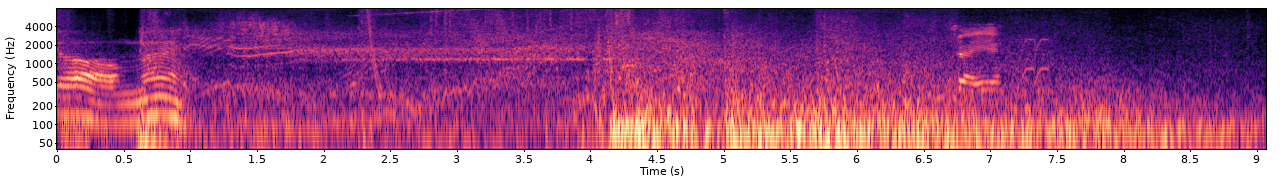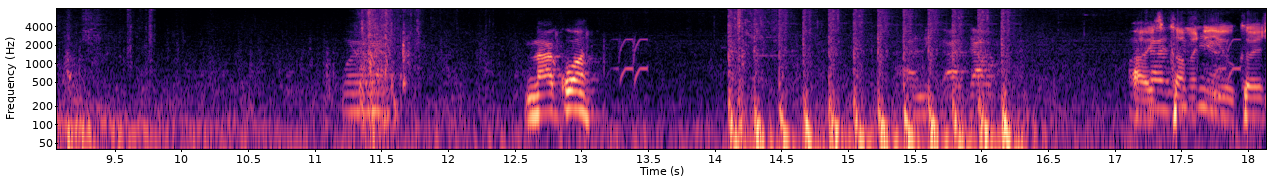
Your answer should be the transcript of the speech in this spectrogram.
Oh man. It's right here. Wait, wait. Knock one. I, need, I. Oh, he's coming to you, Kush.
